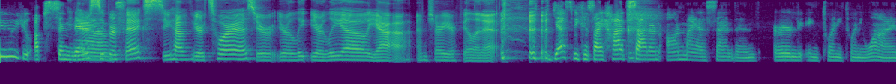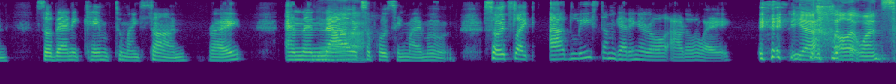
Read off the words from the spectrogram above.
you, you ups and And you're super fixed. You have your Taurus, your your your Leo. Yeah, I'm sure you're feeling it. Yes, because I had Saturn on my ascendant early in 2021. So then it came to my sun, right? And then now it's opposing my moon. So it's like, at least I'm getting it all out of the way. Yeah, all at once.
